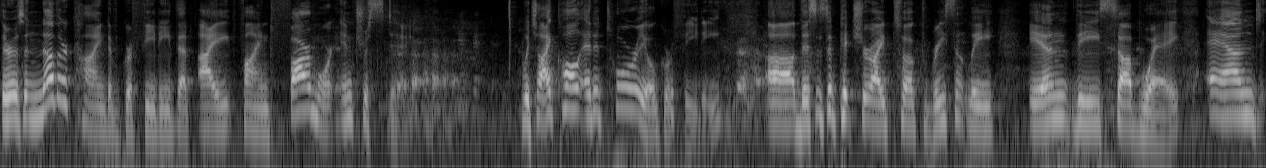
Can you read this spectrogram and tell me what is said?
There is another kind of graffiti that I find far more interesting which I call editorial graffiti. Uh, this is a picture I took recently in the subway, and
